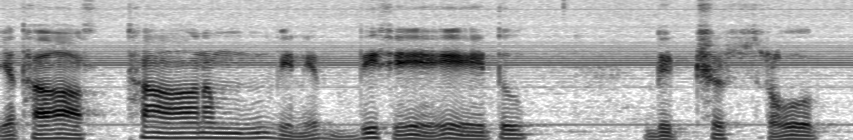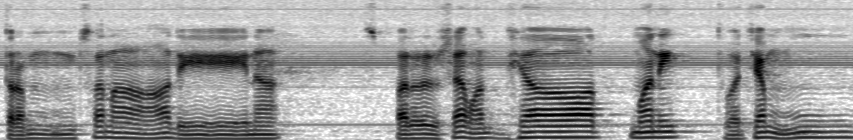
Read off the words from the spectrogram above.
यथास्थानं विनिर्दिशेतु। दिक्षुश्रोत्रं सनादेन स्पर्शमध्यात्मनि त्वचं।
